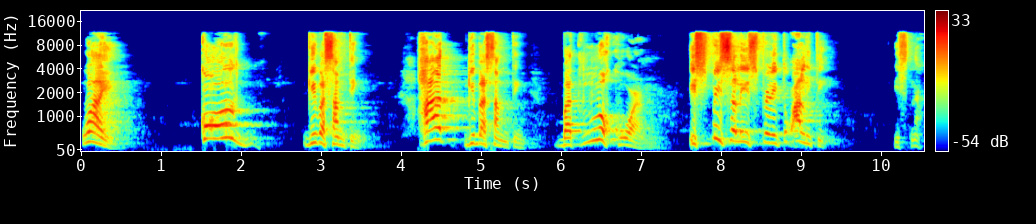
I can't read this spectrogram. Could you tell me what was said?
Why? Cold, give us something. Hot, give us something. But lukewarm, especially spirituality, is not.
